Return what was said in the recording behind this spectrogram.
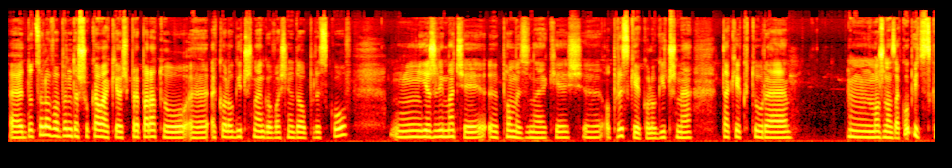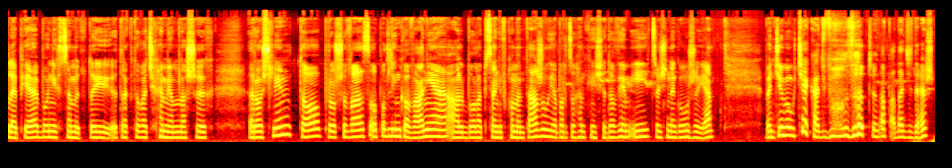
E, Docelowo będę szukała jakiegoś preparatu e, ekologicznego właśnie do oprysków. Mm, Jeżeli macie pomysł na jakieś opryski ekologiczne, takie, które można zakupić w sklepie, bo nie chcemy tutaj traktować chemią naszych roślin, to proszę Was o podlinkowanie albo napisanie w komentarzu. Ja bardzo chętnie się dowiem i coś innego użyję. Będziemy uciekać, bo zaczyna padać deszcz,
